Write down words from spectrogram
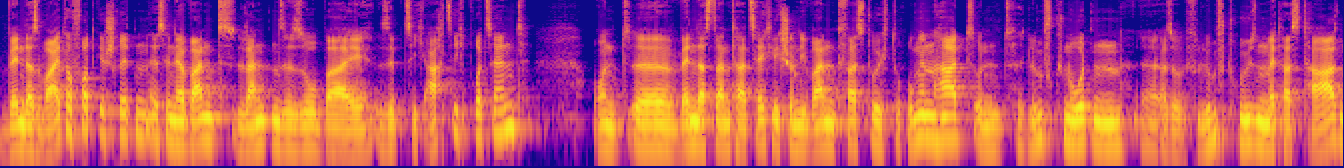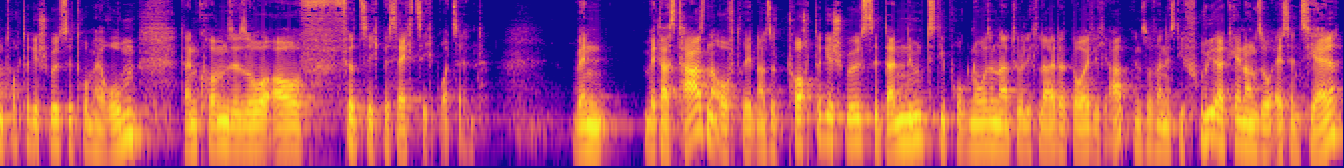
Wenn das weiter fortgeschritten ist in der Wand, landen Sie so bei 70, 80 Prozent. Und äh, wenn das dann tatsächlich schon die Wand fast durchdrungen hat und Lymphknoten, äh, also Lymphdrüsen, Metastasen, Tochtergeschwülste drumherum, dann kommen sie so auf 40 bis 60 Prozent. Wenn Metastasen auftreten, also Tochtergeschwülste, dann nimmt die Prognose natürlich leider deutlich ab. Insofern ist die Früherkennung so essentiell.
